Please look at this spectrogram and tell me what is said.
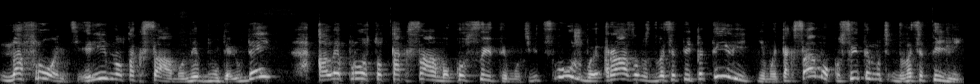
на фронті рівно так само не буде людей, але просто так само коситимуть від служби разом з 25-літніми, так само коситимуть 20-літні.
